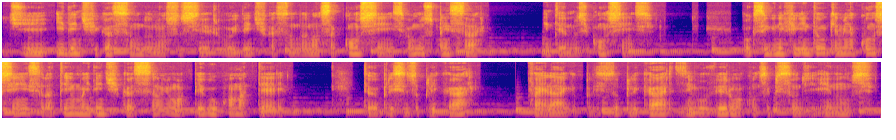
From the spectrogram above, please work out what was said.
de identificação do nosso ser, ou identificação da nossa consciência. Vamos pensar em termos de consciência. O que significa então que a minha consciência ela tem uma identificação e um apego com a matéria. Então eu preciso aplicar Vairag, eu preciso aplicar, desenvolver uma concepção de renúncia.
